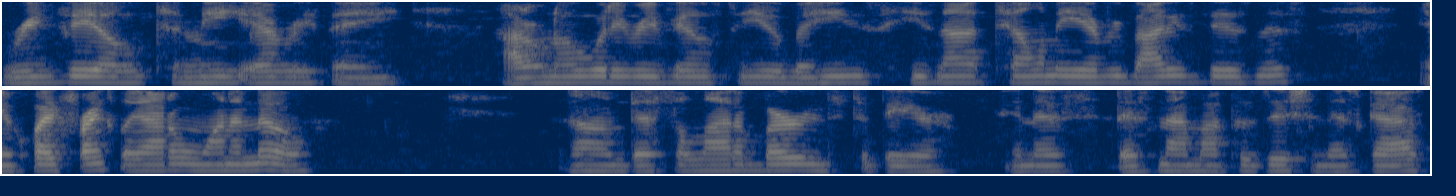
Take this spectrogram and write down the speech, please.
reveal to me everything. I don't know what he reveals to you, but he's he's not telling me everybody's business. And quite frankly, I don't want to know. Um, that's a lot of burdens to bear, and that's that's not my position. That's God.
